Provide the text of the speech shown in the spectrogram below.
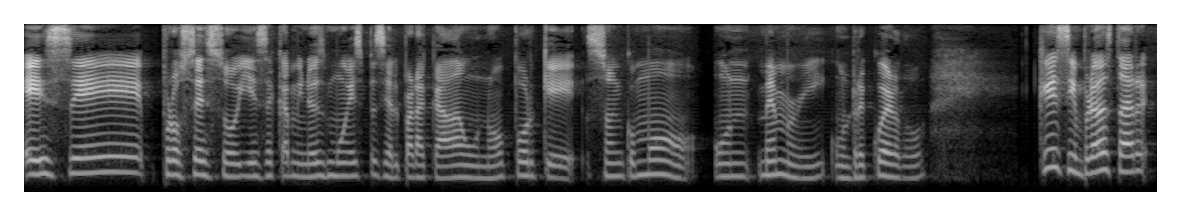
ese proceso y ese camino es muy especial para cada uno porque son como un memory, un recuerdo que siempre va a estar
